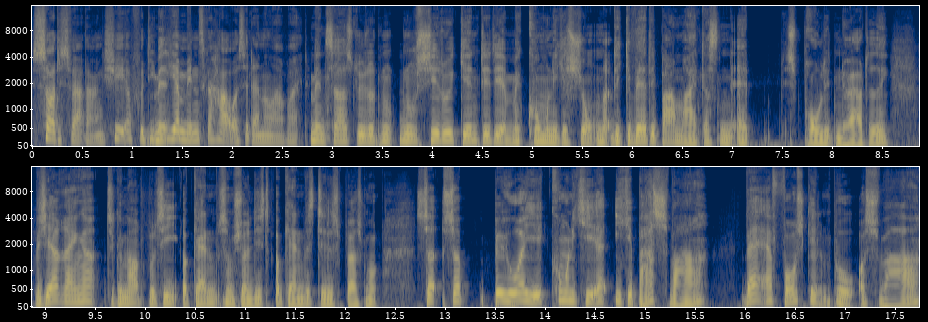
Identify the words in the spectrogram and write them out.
så er det svært at arrangere, fordi men, de her mennesker har også et andet arbejde. Men så Lytter, nu, nu siger du igen det der med kommunikation, og det kan være, det er bare mig, der sådan er sprogligt nørdet. Ikke? Hvis jeg ringer til Københavns Politi og gerne, som journalist og gerne vil stille spørgsmål, så, så behøver I ikke kommunikere, I kan bare svare. Hvad er forskellen på at svare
